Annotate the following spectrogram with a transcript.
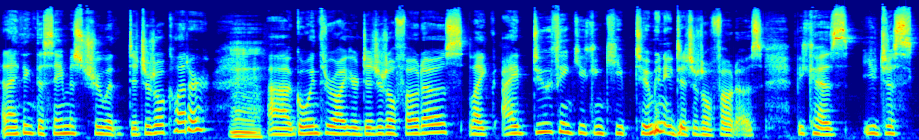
And I think the same is true with digital clutter. Uh, going through all your digital photos, like, I do think you can keep too many digital photos because you just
